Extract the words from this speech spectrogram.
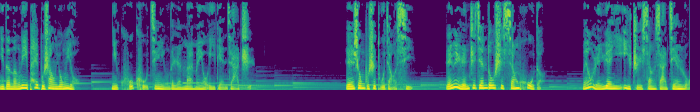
你的能力配不上拥有，你苦苦经营的人脉没有一点价值。人生不是独角戏，人与人之间都是相互的，没有人愿意一直向下兼容，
